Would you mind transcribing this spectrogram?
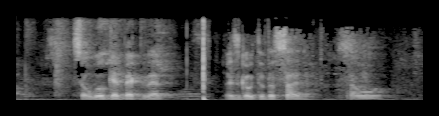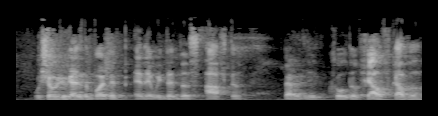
so we'll get back to that. Let's go to the side. So we showed you guys the bonnet, and then we did this after. Apparently it's called a valve cover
